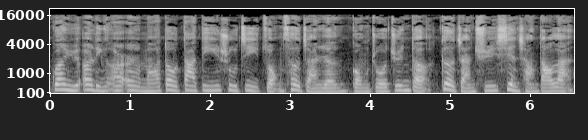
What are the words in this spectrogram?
关于二零二二麻豆大第一书季总策展人龚卓君的各展区现场导览，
